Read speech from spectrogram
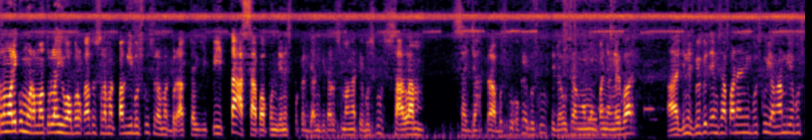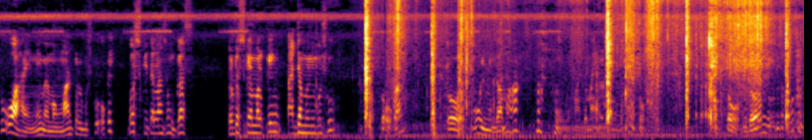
Assalamualaikum warahmatullahi wabarakatuh. Selamat pagi bosku, selamat beraktivitas apa pun jenis pekerjaan kita harus semangat ya bosku. Salam sejahtera bosku. Oke bosku, tidak usah ngomong panjang lebar. Ah, jenis bibit yang saya panen ini bosku, yang ambil ya bosku. Wah ini memang mantul bosku. Oke bos, kita langsung gas. Dodos Camel King tajam ini bosku. Tuh kan, tuh. Oh ini enggak mah. Ini macam enak bosku tuh. Tuh didorong juga bisa putus.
